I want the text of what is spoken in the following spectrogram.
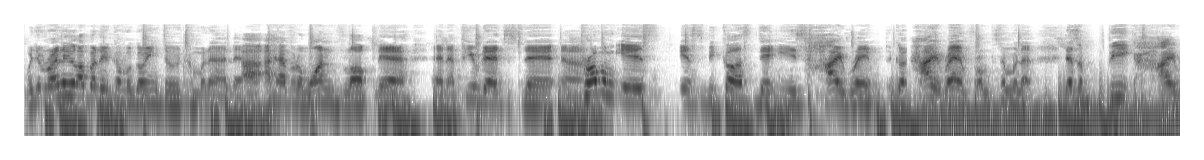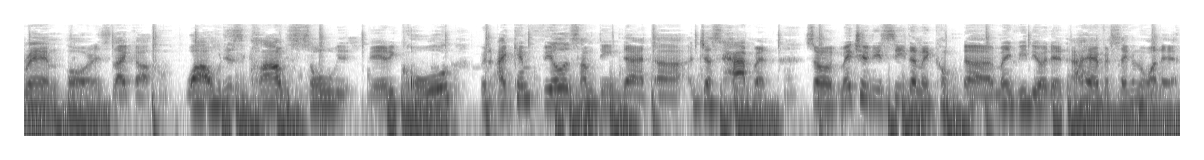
When you're running up at the cover going to Tambunan, uh, I have uh, one vlog there and a few days there. Uh, problem is is because there is high RAM. Because high RAM from Tambunan, there's a big high RAM or it's like a wow this cloud is so very cold but i can feel something that uh, just happened. So make sure you see that my uh, my video that i have a second one there.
